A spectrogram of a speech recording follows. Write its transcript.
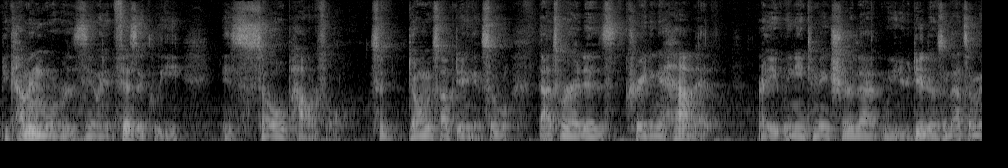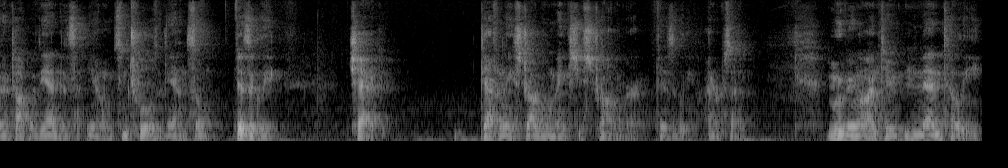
becoming more resilient physically is so powerful. So don't stop doing it. So that's where it is creating a habit, right? We need to make sure that we do those, and that's what I'm going to talk about at the end. Is you know some tools at the end. So physically, check. Definitely, struggle makes you stronger physically, 100%. Moving on to mentally,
